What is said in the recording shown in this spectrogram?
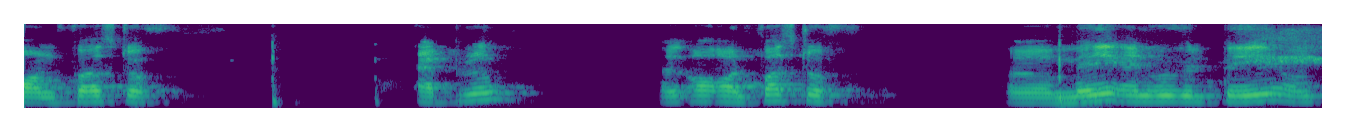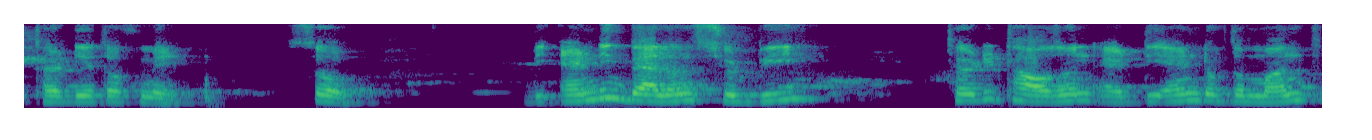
on 1st of April, uh, on 1st of uh, May, and we will pay on 30th of May. So the ending balance should be 30,000 at the end of the month.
